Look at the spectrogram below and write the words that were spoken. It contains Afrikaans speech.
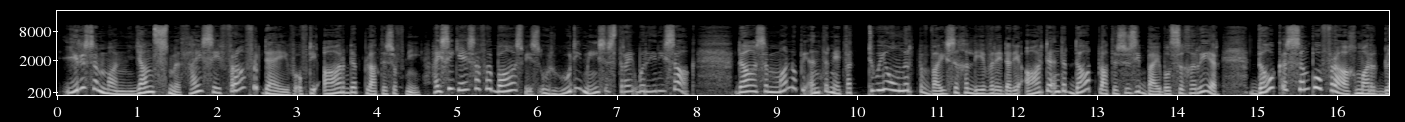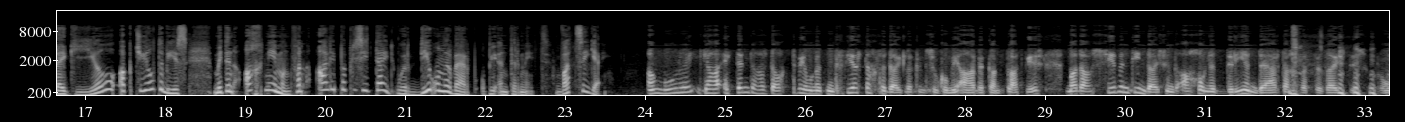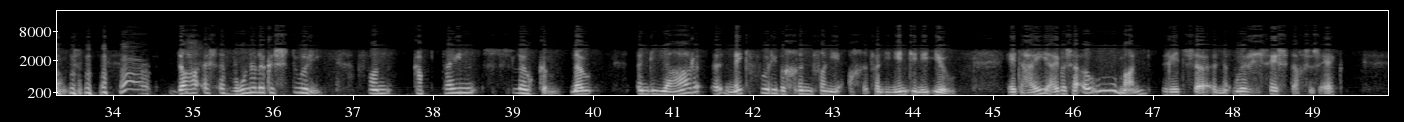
Hier is 'n man, Jan Smith. Hy sê vra vir Dave of die aarde plat is of nie. Hy sê jy sal verbaas wees oor hoe die mense stry oor hierdie saak. Daar's 'n man op die internet wat 200 bewyse gelewer het dat die aarde inderdaad plat is soos die Bybel suggereer. Dalk 'n simpel vraag, maar dit blyk heel aktueel te wees met 'n agneming van al die publisiteit oor die onderwerp op die internet. Wat sê jy? Amore, ja, ek dink daar's dalk 240 verduidelikings hoekom die aarde kan plat wees, maar daar's 17833 wat bewys dis rond. Daar is 'n wonderlike storie van kaptein Slocum. Nou in die jaar eh, net voor die begin van die van die 19de eeu het hy, hy was 'n ou man, reeds eh, in oor 60 soos ek,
